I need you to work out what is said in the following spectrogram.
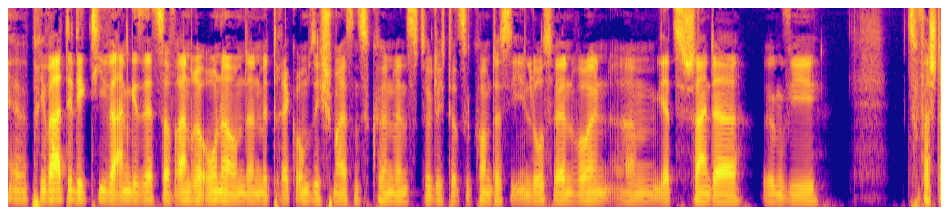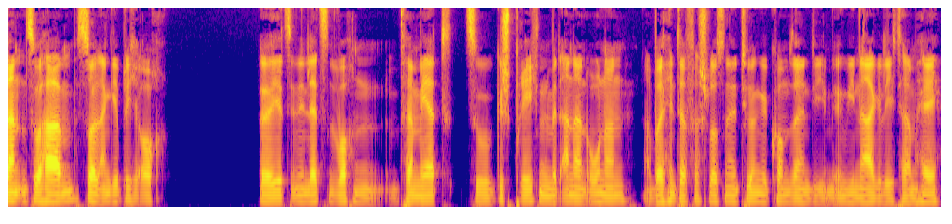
äh, Privatdetektive angesetzt auf andere Owner, um dann mit Dreck um sich schmeißen zu können, wenn es wirklich dazu kommt, dass sie ihn loswerden wollen. Ähm, jetzt scheint er irgendwie zu verstanden zu haben. Es soll angeblich auch äh, jetzt in den letzten Wochen vermehrt zu Gesprächen mit anderen Ownern, aber hinter verschlossenen Türen gekommen sein, die ihm irgendwie nahegelegt haben, hey,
